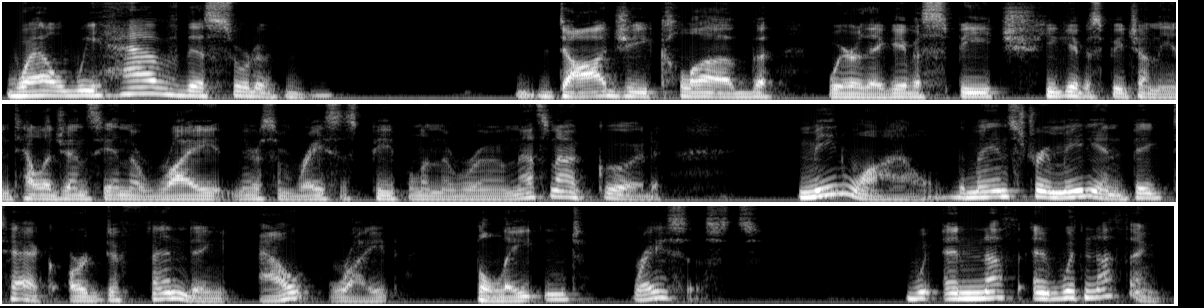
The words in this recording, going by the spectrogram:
while we have this sort of dodgy club where they gave a speech. He gave a speech on the intelligentsia and the right, and there's some racist people in the room. That's not good. Meanwhile, the mainstream media and big tech are defending outright, blatant racists, and, nothing, and with nothing,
